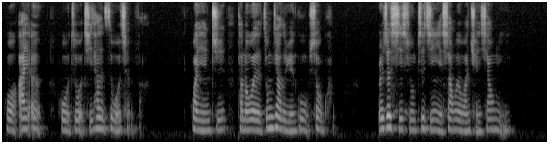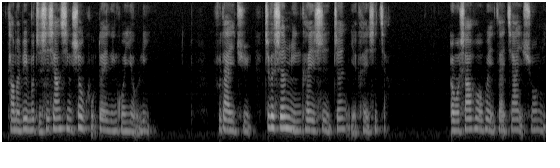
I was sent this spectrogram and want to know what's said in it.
或挨饿，或做其他的自我惩罚。换言之，他们为了宗教的缘故受苦，而这习俗至今也尚未完全消弭。他们并不只是相信受苦对灵魂有利。附带一句，这个声明可以是真，也可以是假，而我稍后会再加以说明。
